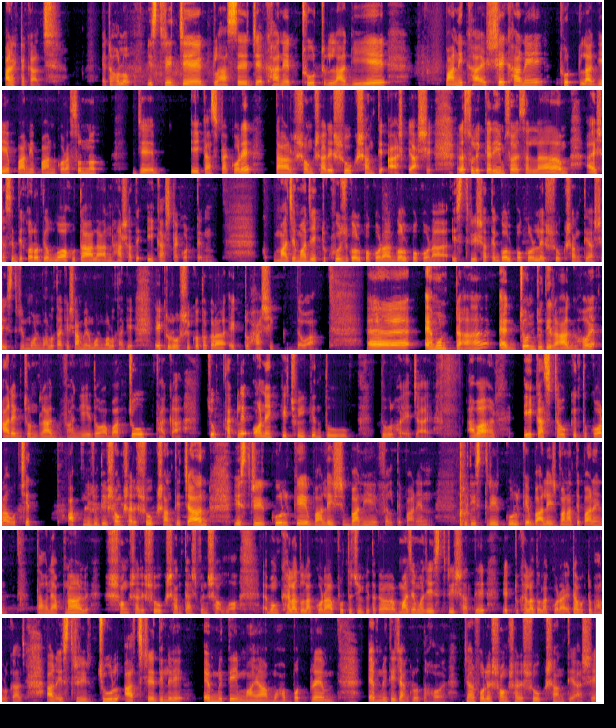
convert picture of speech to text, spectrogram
আরেকটা কাজ, এটা হলো স্ত্রী যে গ্লাসে যেখানে ঠুট লাগিয়ে পানি খায়, সেখানে ঠুট লাগিয়ে পানি পান করা সুন্নত। যে এই কাজটা করে তার সংসারে সুখ, শান্তি আসে রাসুল করিম সাল্লাম আয়েশা সিদ্দিকা রদিয়াল্লাহ তালা আনহার সাথে এই কাজটা করতেন। মাঝে মাঝে একটু খুশ গল্প করা গল্প করা, স্ত্রীর সাথে গল্প করলে সুখ, শান্তি আসে, স্ত্রীর মন ভালো থাকে, স্বামীর মন ভালো থাকে, একটু রসিকতা করা, একটু হাসি দেওয়া। এমনটা একজন যদি রাগ হয় আর একজন রাগ ভাঙিয়ে দেওয়া বা চুপ থাকা। চুপ থাকলে অনেক কিছুই কিন্তু দূর হয়ে যায়। আবার এই কাজটাও কিন্তু করা উচিত। আপনি যদি সংসারে সুখ শান্তি চান, স্ত্রীর কুলকে বালিশ বানিয়ে ফেলতে পারেন। যদি স্ত্রীর কুলকে বালিশ বানাতে পারেন, তাহলে আপনার সংসারে সুখ শান্তি আসবে ইনশাল্লাহ এবং খেলাধুলা করা, প্রতিযোগিতা করা, মাঝে মাঝে স্ত্রীর সাথে একটু খেলাধুলা করা, এটাও একটা ভালো কাজ। আর স্ত্রীর চুল আছড়ে দিলে এমনিতেই মায়া, মহাব্বত, প্রেম এমনিতেই জাগ্রত হয়, যার ফলে সংসারে সুখ, শান্তি আসে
